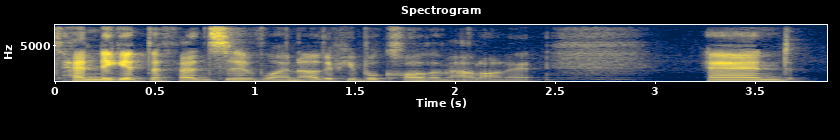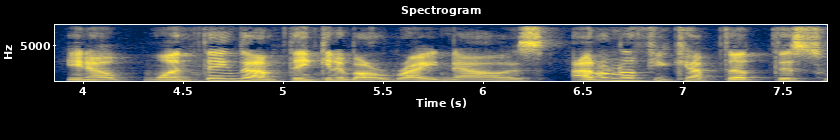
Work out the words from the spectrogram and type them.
tend to get defensive when other people call them out on it. And, you know, one thing that I'm thinking about right now is I don't know if you kept up this,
